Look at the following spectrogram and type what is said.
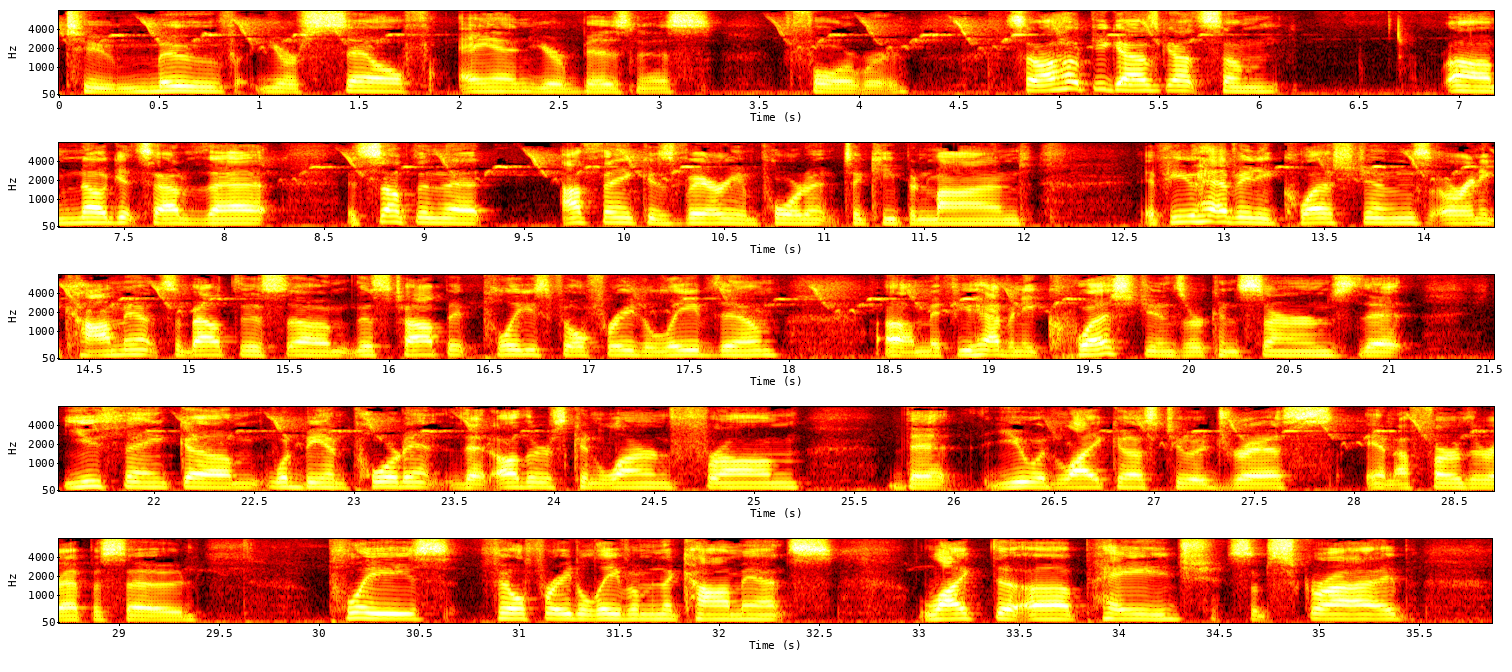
to move yourself and your business forward. So I hope you guys got some um, nuggets out of that. It's something that I think is very important to keep in mind. If you have any questions or any comments about this um, this topic, please feel free to leave them. Um, if you have any questions or concerns that you think um, would be important that others can learn from that you would like us to address in a further episode, please feel free to leave them in the comments. Like the uh, page, subscribe,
